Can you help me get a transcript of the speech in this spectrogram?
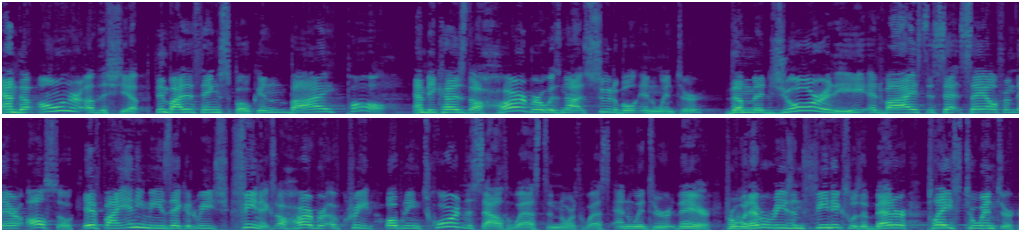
and the owner of the ship than by the things spoken by Paul. And because the harbor was not suitable in winter, the majority advised to set sail from there also, if by any means they could reach Phoenix, a harbor of Crete opening toward the southwest and northwest, and winter there. For whatever reason, Phoenix was a better place to winter.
